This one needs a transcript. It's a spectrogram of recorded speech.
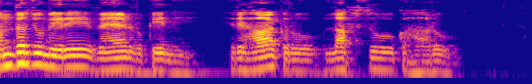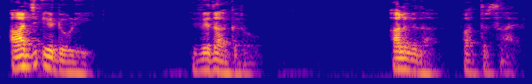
ਅੰਦਰ ਜੋ ਮੇਰੇ ਵੈਣ ਰੁਕੇ ਨੇ, ਰਿਹਾ ਕਰੋ, ਲਫ਼ਜ਼ੋ ਕਹਾਰੋ। ਅੱਜ ਇਹ ਡੋਲੀ ਵਿਦਾ ਕਰੋ। ਅਲਵਿਦਾ, ਪਾਤਰ ਸਾਹਿਬ।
